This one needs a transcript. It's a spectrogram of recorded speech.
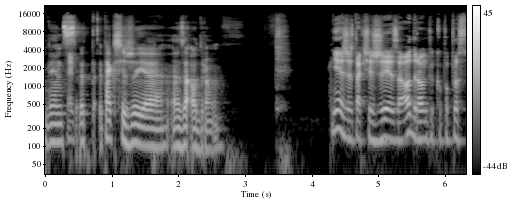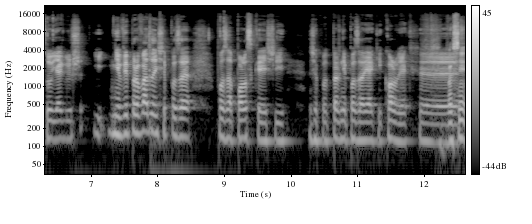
Więc jak... tak się żyje e, za Odrą nie, że tak się żyje za Odrą, tylko po prostu jak już nie wyprowadzaj się poza, poza Polskę, jeśli się pewnie poza jakikolwiek. Yy... Właśnie,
